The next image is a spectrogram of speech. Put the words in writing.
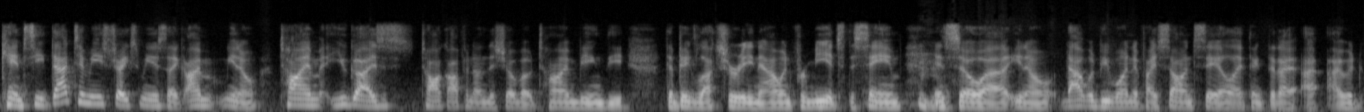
can see that to me strikes me as like I'm you know time. You guys talk often on the show about time being the the big luxury now, and for me it's the same. Mm-hmm. And so uh, you know that would be one if I saw on sale. I think that I I, I would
